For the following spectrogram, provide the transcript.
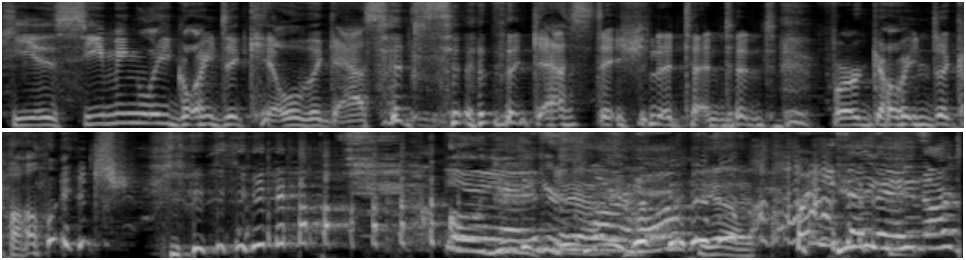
He is seemingly going to kill the gas the gas station attendant for going to college. Oh, you Yes. think you're Yeah. smart, huh? Yeah. But he You think, you, can out,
